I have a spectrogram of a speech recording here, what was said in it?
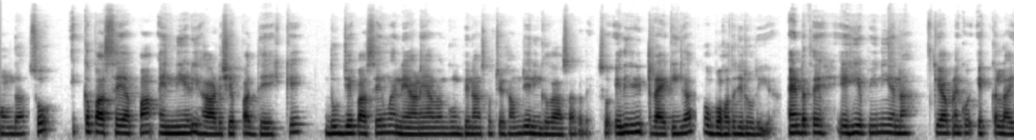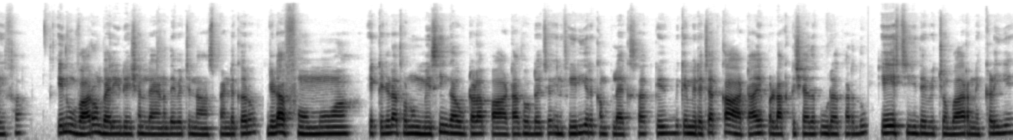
ਆਉਂਦਾ। ਸੋ ਇੱਕ ਪਾਸੇ ਆਪਾਂ ਇੰਨੀ ਜਿਹੜੀ ਹਾਰਡਸ਼ਿਪ ਆ ਦੇਖ ਕੇ ਦੂਜੇ ਪਾਸੇ ਨੂੰ ਇਹ ਨਿਆਣਿਆਂ ਵਾਂਗੂ ਬਿਨਾਂ ਸੋਚੇ ਸਮਝੇ ਨਹੀਂ ਗਵਾ ਸਕਦੇ। ਸੋ ਇਹਦੀ ਜਿਹੜੀ ਟਰੈਕਿੰਗ ਆ, ਉਹ ਬਹੁਤ ਜ਼ਰੂਰੀ ਆ। ਐਂਡ ਤੇ ਇਹੀ ਓਪੀਨੀਅਨ ਆ ਕਿ ਆਪਣੇ ਕੋਲ ਇੱਕ ਲਾਈਫ ਆ, ਇਹਨੂੰ ਬਾਹਰੋਂ ਵੈਲੀਡੇਸ਼ਨ ਲੈਣ ਦੇ ਵਿੱਚ ਨਾ ਸਪੈਂਡ ਕਰੋ। ਜਿਹੜਾ ਫੋਮੋ ਆ ਇੱਕ ਜਿਹੜਾ ਤੁਹਾਨੂੰ ਮਿਸਿੰਗ ਆਊਟ ਵਾਲਾ ਪਾਰਟ ਆ, ਤੁਹਾਡੇ 'ਚ ਇਨਫੀਰੀਅਰ ਕੰਪਲੈਕਸ ਆ, ਕਿ ਕਿ ਮੇਰੇ 'ਚ ਘਾਟ ਆ, ਇਹ ਪ੍ਰੋਡਕਟ ਸ਼ਾਇਦ ਪੂਰਾ ਕਰ ਦੂ ਇਸ ਚੀਜ਼ ਦੇ ਵਿੱਚੋਂ ਬਾਹਰ ਨਿਕਲੀਏ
